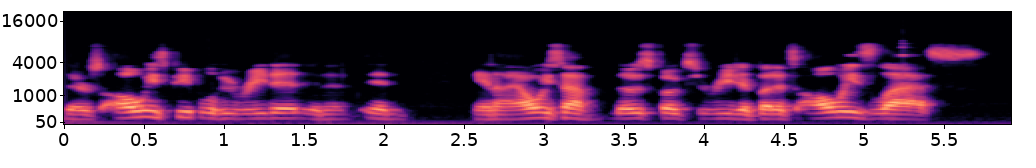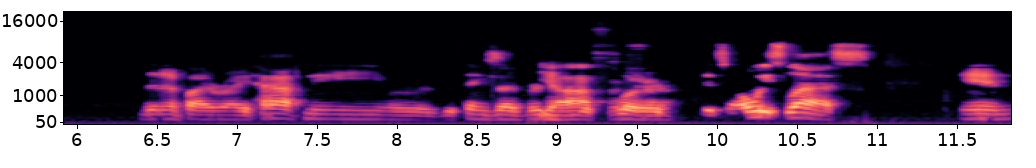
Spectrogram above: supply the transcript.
there's always people who read it, and and and I always have those folks who read it, but it's always less than if I write Haphne or the things I've written Yeah, Fleur. sure. It's always less, and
